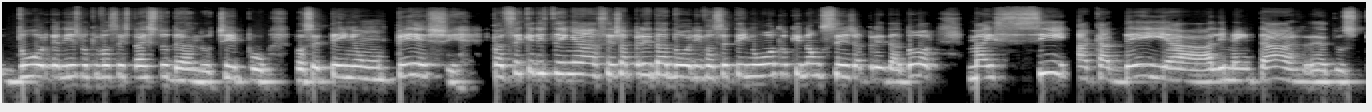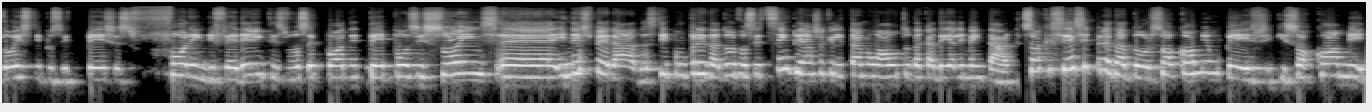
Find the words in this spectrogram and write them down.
do organismo que você está estudando. Tipo, você tem um peixe, pode ser que ele tenha seja predador predador e você tem outro que não seja predador, mas se a cadeia alimentar é, dos dois tipos de peixes forem diferentes, você pode ter posições é, inesperadas. Tipo, um predador, você sempre acha que ele está no alto da cadeia alimentar. Só que se esse predador só come um peixe, que só come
